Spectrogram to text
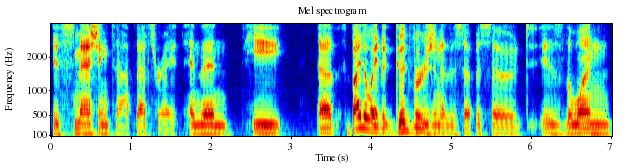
his smashing top, that's right. And then he uh, by the way, the good version of this episode is the one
